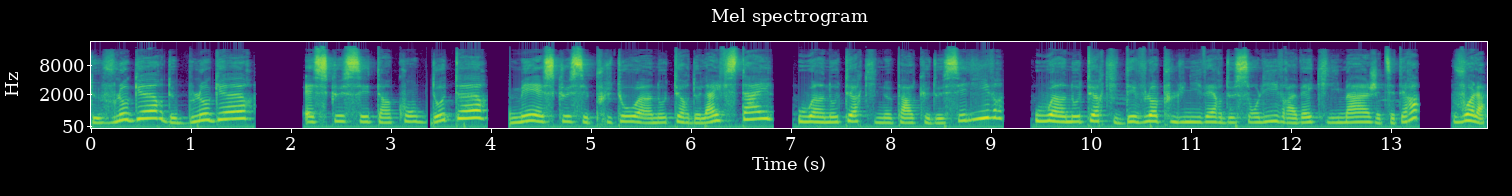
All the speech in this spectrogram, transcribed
de vlogueur, de blogueur? Est-ce que c'est un compte d'auteur Mais est-ce que c'est plutôt un auteur de lifestyle ou un auteur qui ne parle que de ses livres? Ou un auteur qui développe l'univers de son livre avec l'image, etc. Voilà,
